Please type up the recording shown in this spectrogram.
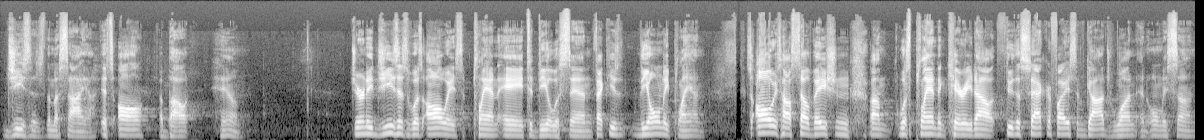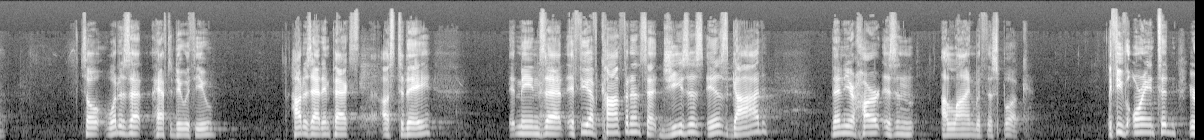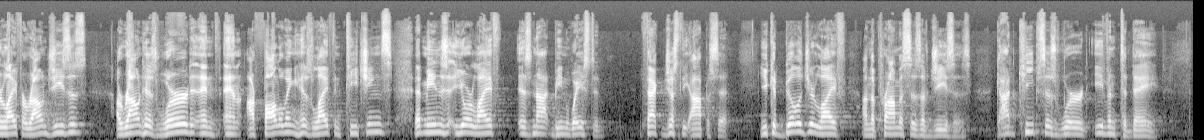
Jesus, the Messiah. It's all about Him. Journey, Jesus was always plan A to deal with sin. In fact, He's the only plan. It's always how salvation um, was planned and carried out through the sacrifice of God's one and only Son. So, what does that have to do with you? How does that impact us today? It means that if you have confidence that Jesus is God, then your heart is in aligned with this book. If you've oriented your life around Jesus, around his word, and, and are following his life and teachings, that means your life is not being wasted. In fact, just the opposite. You could build your life on the promises of Jesus. God keeps His word even today.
